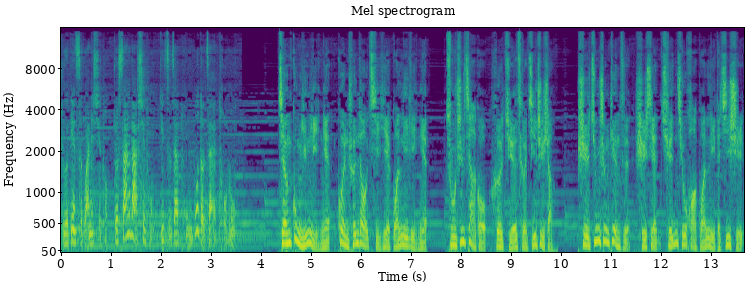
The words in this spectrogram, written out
这个电磁管理系统，这三个大系统一直在同步的在投入，将共赢理念贯穿到企业管理理念。组织架构和决策机制上，是君盛电子实现全球化管理的基石。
